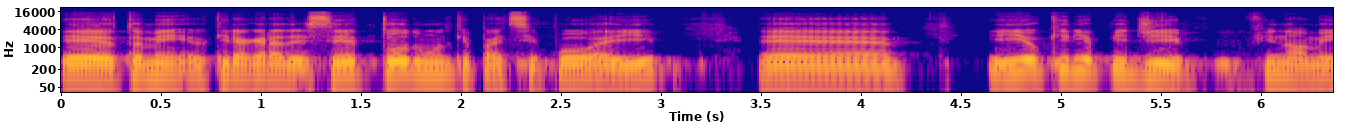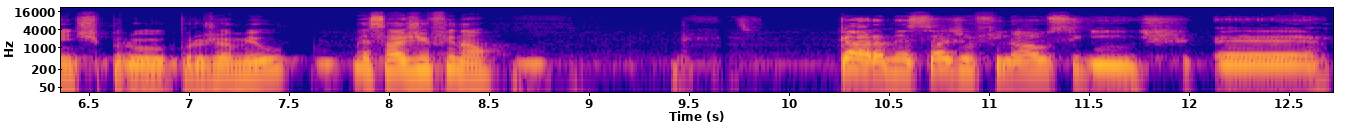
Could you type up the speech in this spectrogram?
eu também eu queria agradecer todo mundo que participou aí. É, e eu queria pedir, finalmente, para o Jamil, mensagem final. Cara, a mensagem final é o seguinte: é...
